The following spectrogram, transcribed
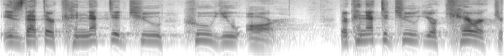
is that they're connected to who you are. They're connected to your character.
